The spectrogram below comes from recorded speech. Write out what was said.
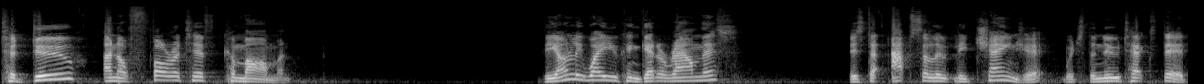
To do an authoritative commandment. The only way you can get around this is to absolutely change it, which the new text did,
